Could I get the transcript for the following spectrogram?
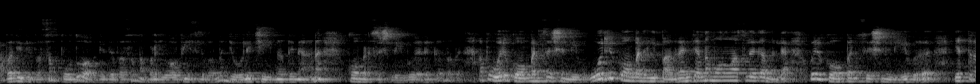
അവധി ദിവസം പൊതു അവധി ദിവസം നമ്മൾ ഈ ഓഫീസിൽ വന്ന് ജോലി ചെയ്യുന്നതിനാണ് കോമ്പൻസേഷൻ ലീവ് എടുക്കുന്നത്. അപ്പോൾ ഒരു കോമ്പൻസേഷൻ ലീവ് ഒരു കോമ്പൻ ഈ പതിനഞ്ചെണ്ണം മൂന്ന് മാസം എടുക്കാമെന്നല്ല ഒരു കോമ്പൻസേഷൻ ലീവ് എത്ര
